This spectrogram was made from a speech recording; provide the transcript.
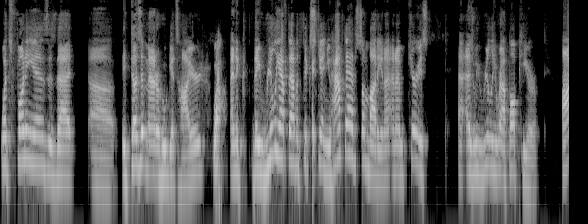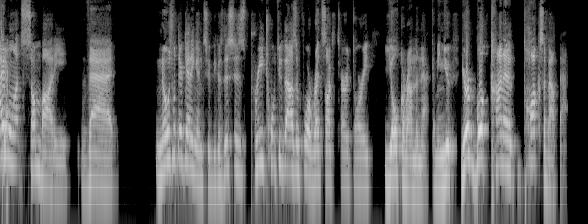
what's funny is is that uh, it doesn't matter who gets hired. Well, and it, they really have to have a thick skin. You have to have somebody, and I, and I'm curious as we really wrap up here. I yeah. want somebody that knows what they're getting into because this is pre 2004 Red Sox territory yoke around the neck. I mean, you your book kind of talks about that.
